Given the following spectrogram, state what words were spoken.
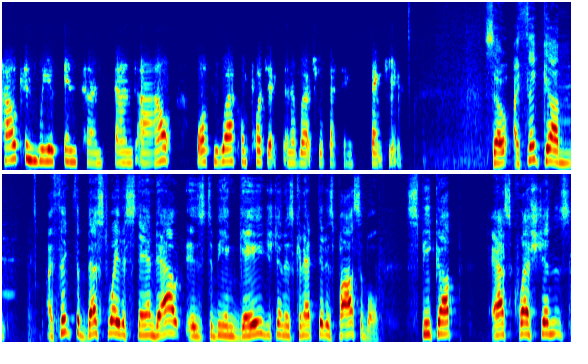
How can we as interns stand out whilst we work on projects in a virtual setting? Thank you. So I think um, I think the best way to stand out is to be engaged and as connected as possible. Speak up, ask questions.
